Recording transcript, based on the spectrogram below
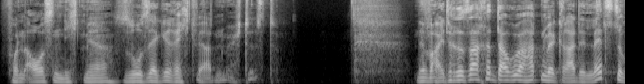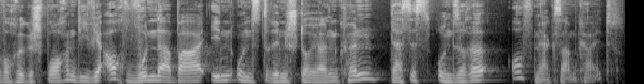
von außen nicht mehr so sehr gerecht werden möchtest. Eine weitere Sache, darüber hatten wir gerade letzte Woche gesprochen, die wir auch wunderbar in uns drin steuern können, das ist unsere Aufmerksamkeit.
